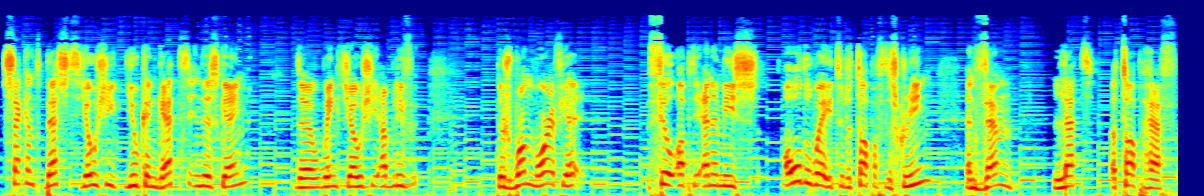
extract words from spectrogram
second best Yoshi you can get in this game. The winged Yoshi, I believe there's one more if you fill up the enemies all the way to the top of the screen and then let a top half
